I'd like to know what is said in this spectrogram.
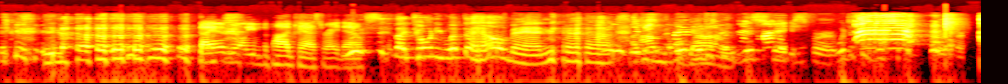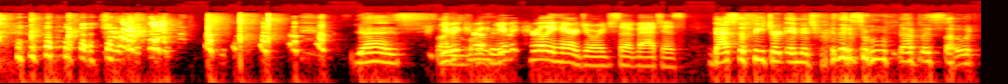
Yeah. Diana's gonna leave the podcast right now. She's like Tony, what the hell, man? I'm We'll just, we'll just put this Money. space for. We'll just put this space for. Yes. give I it curly, love give it curly hair, George, so it matches. That's the featured image for this episode.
